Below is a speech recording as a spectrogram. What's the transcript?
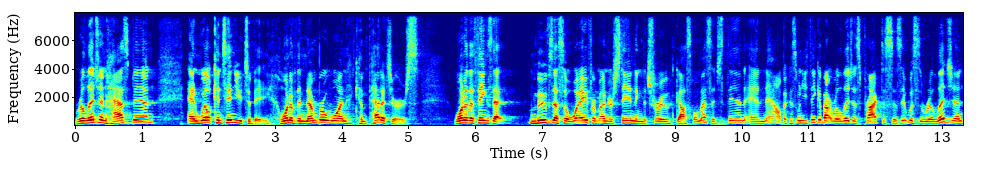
Religion has been and will continue to be one of the number one competitors. One of the things that moves us away from understanding the true gospel message then and now. Because when you think about religious practices, it was the religion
